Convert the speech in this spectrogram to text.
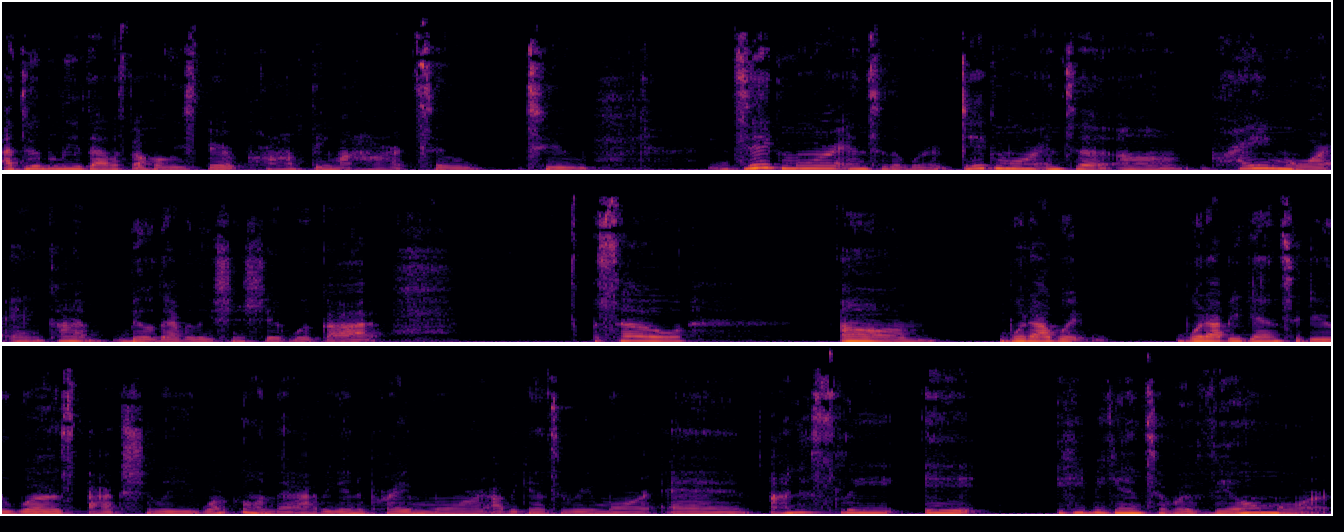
I do believe that was the Holy Spirit prompting my heart to to dig more into the word, dig more into um, pray more, and kind of build that relationship with God. So, um, what I would what I began to do was actually work on that. I began to pray more. I began to read more, and honestly, it he began to reveal more.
